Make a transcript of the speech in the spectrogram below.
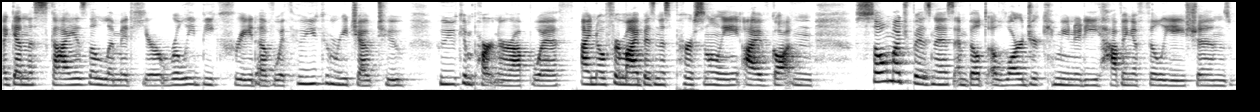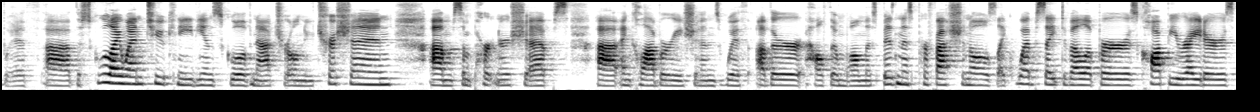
Again, the sky is the limit here. Really be creative with who you can reach out to, who you can partner up with. I know for my business personally, I've gotten so much business and built a larger community having affiliations with uh, the school I went to, Canadian School of Natural Nutrition, um, some partnerships uh, and collaborations with other health and wellness business professionals like website developers, copywriters.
